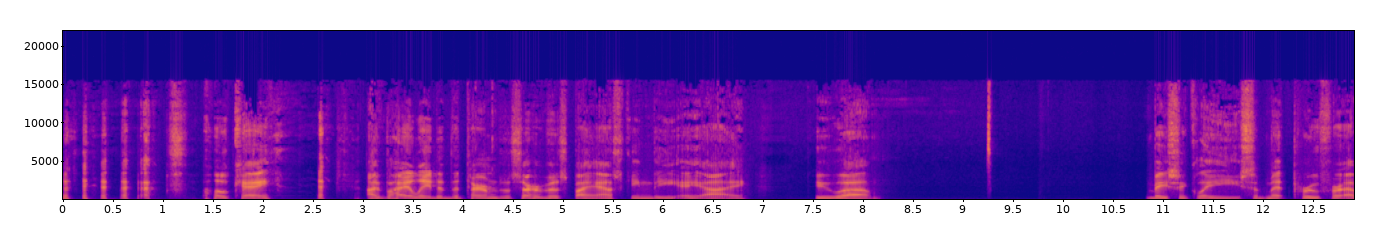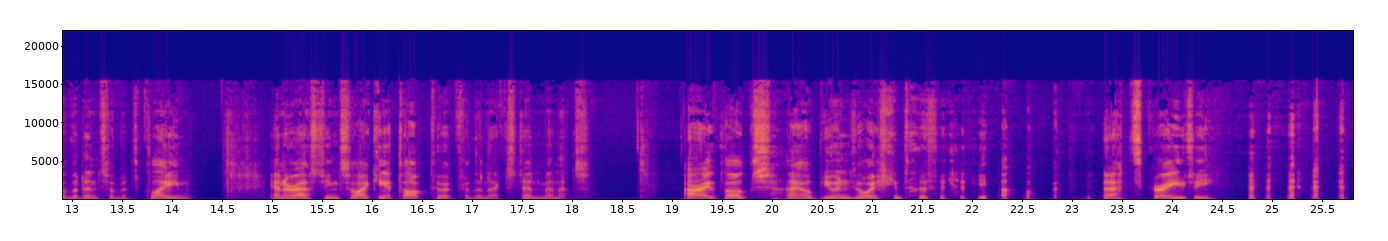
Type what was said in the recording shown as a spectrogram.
okay. I violated the terms of service by asking the AI to uh, basically submit proof or evidence of its claim. Interesting, so I can't talk to it for the next 10 minutes. All right, folks, I hope you enjoyed the video. That's crazy.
